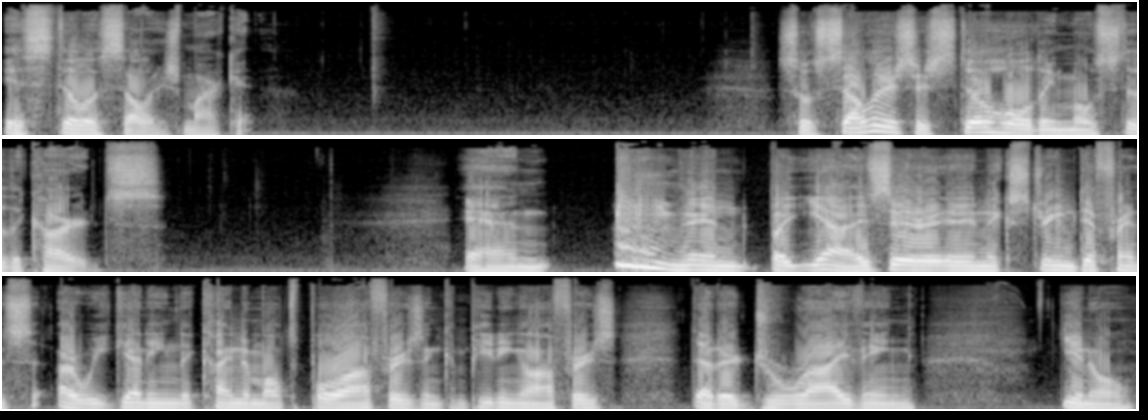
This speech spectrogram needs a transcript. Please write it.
is still a seller's market. So sellers are still holding most of the cards. And and but yeah, is there an extreme difference? Are we getting the kind of multiple offers and competing offers that are driving, you know,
